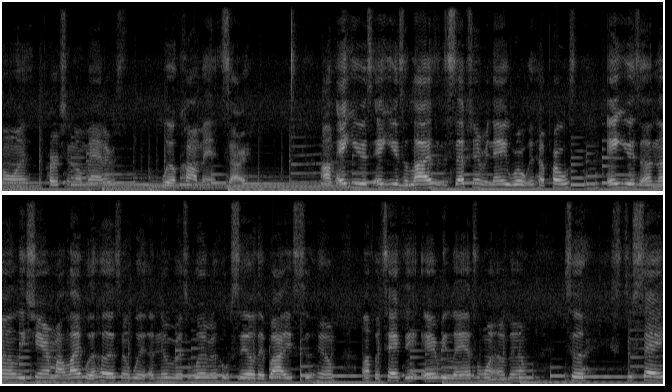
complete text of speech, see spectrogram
on personal matters. Will comment, sorry. Um, eight years, eight years of lies and deception. Renay wrote in her post, eight years of unknowingly sharing my life with a husband with a numerous women who sell their bodies to him unprotected. Every last one of them to to say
